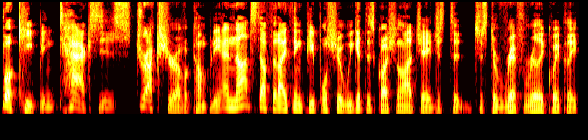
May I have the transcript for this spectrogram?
bookkeeping, taxes, structure of a company, and not stuff that I think people should. We get this question a lot, Jay. Just to just to riff really quickly.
